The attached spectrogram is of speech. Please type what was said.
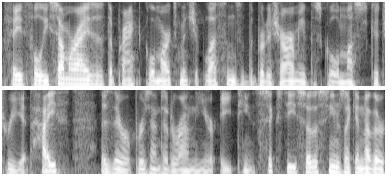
faithfully summarizes the practical marksmanship lessons of the British Army at the School of Musketry at Hythe as they were presented around the year 1860. So this seems like another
